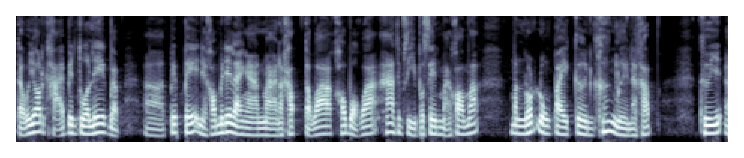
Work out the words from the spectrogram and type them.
แต่ว่ายอดขายเป็นตัวเลขแบบเป๊ะๆเนี่ยเขาไม่ได้รายงานมานะครับ แต่ว่าเขาบอกว่า 54%หมายความว่ามันลดลงไปเกินครึ่งเลยนะครับ คืออ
